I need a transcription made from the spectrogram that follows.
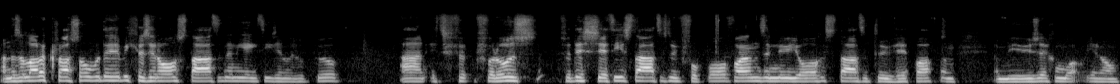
and there's a lot of crossover there because it all started in the 80s in Liverpool, and it's for, for us for this city. It started through football fans in New York. It started through hip hop and, and music and what you know,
